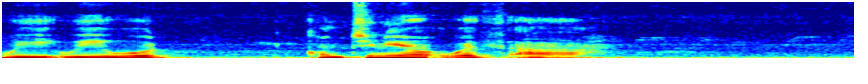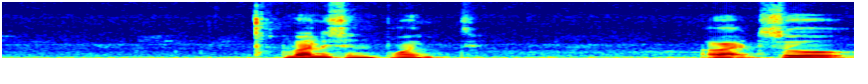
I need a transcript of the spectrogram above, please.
we we would continue with our vanishing point. All right so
